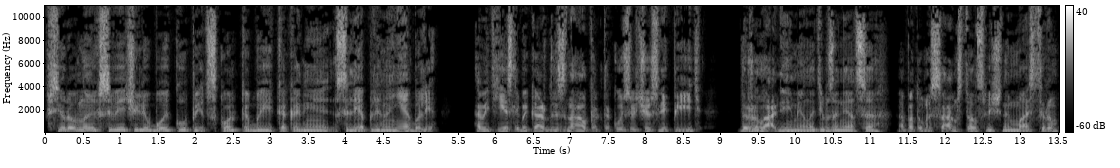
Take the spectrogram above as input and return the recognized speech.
Все равно их свечи любой купит, сколько бы и как они слеплены не были. А ведь если бы каждый знал, как такую свечу слепить, да желание имел этим заняться, а потом и сам стал свечным мастером,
